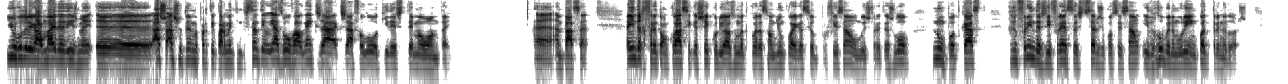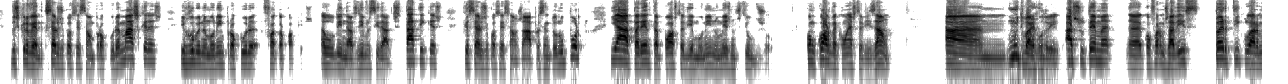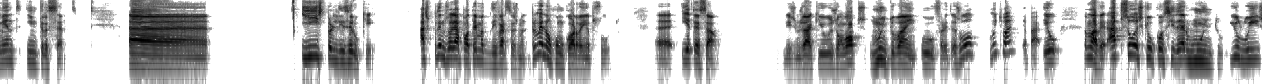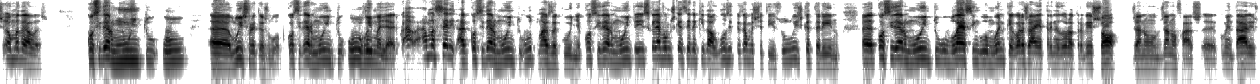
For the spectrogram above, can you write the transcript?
E o Rodrigo Almeida diz-me, uh, acho, acho o tema particularmente interessante. Aliás, houve alguém que já, que já falou aqui deste tema ontem. Uh, Ampassa. Ainda referente a um clássico, achei curioso uma declaração de um colega seu de profissão, o Luís Freitas Lobo, num podcast, referindo as diferenças de Sérgio Conceição e de Ruben Amorim enquanto treinadores descrevendo que Sérgio Conceição procura máscaras e Ruben Amorim procura fotocópias, aludindo às diversidades táticas que Sérgio Conceição já apresentou no Porto e à aparente aposta de Amorim no mesmo estilo de jogo. Concorda com esta visão? Ah, muito bem, Rodrigo. Acho o tema, ah, conforme já disse, particularmente interessante. Ah, e isto para lhe dizer o quê? Acho que podemos olhar para o tema de diversas maneiras. Primeiro, não concordo em absoluto. Uh, e atenção, Diz-me já aqui o João Lopes, muito bem o Freitas Lobo, muito bem. Epá, eu, vamos lá ver, há pessoas que eu considero muito, e o Luís é uma delas. Considero muito o Uh, Luís Freitas Lobo, considero muito o Rui Malheiro. Há, há uma série, uh, considero muito o Tomás da Cunha, considero muito, e se calhar vamos esquecer aqui de alguns e depois é uma chatice, o Luís Catarino, uh, considero muito o Blessing Lumueno, que agora já é treinador outra vez, só, já não, já não faz uh, comentários,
